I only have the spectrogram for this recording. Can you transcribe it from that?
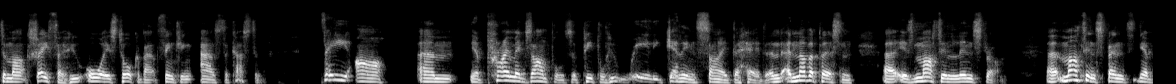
to Mark Schaefer, who always talk about thinking as the customer. They are um, you know, prime examples of people who really get inside the head. And another person uh, is Martin Lindstrom, uh, Martin spent, you know,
